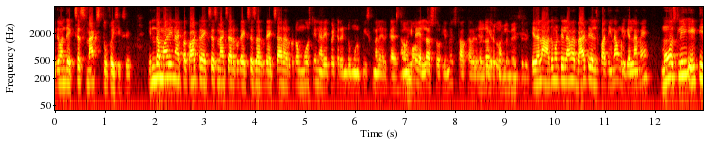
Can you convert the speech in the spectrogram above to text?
இது வந்து XS max two five six இந்த மாதிரி நான் இப்ப காட்டுற எக்ஸஸ் மேக்ஸா இருக்கட்டும் எக்ஸஸ் இருக்கட்டும் எக்ஸ்ஆர் இருக்கட்டும் மோஸ்ட்லி நிறைய பேர்ட்ட ரெண்டு மூணு பீஸ்க்கு மேல இருக்காது. நம்ம கிட்ட எல்லா ஸ்டோர்லயுமே ஸ்டாக் அவைலபிலிட்டி இருக்கும். இதெல்லாம் அது மட்டும் இல்லாம பேட்டரி ஹெல்த் பாத்தீங்கன்னா உங்களுக்கு எல்லாமே mostly eighty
